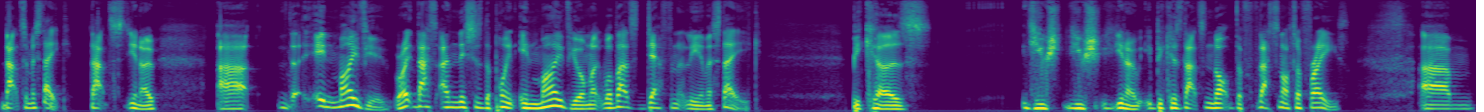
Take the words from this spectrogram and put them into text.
that's a mistake. That's, you know, uh, in my view, right? That's and this is the point. In my view, I'm like, well, that's definitely a mistake because you you you know because that's not the that's not a phrase. Um,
